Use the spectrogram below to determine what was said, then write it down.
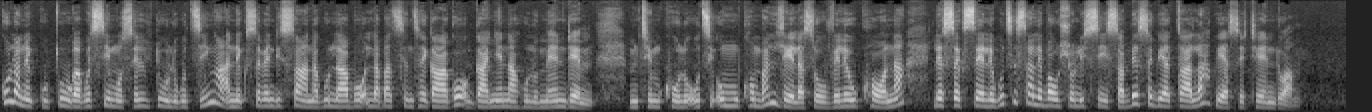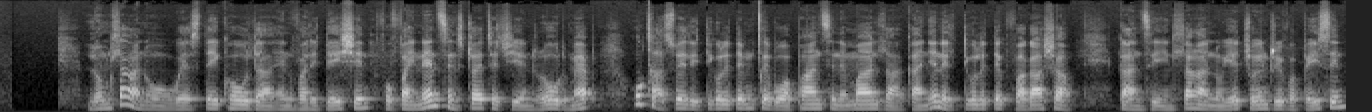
kulwa nekuguquka kwesimo selitulu kudzinga nekusebenzisana kulabo labathintekako kanye nahulumende. Mthimkhulu uthi umkhombandlela sowuvele ukhona lesekusele ukuthi sale bawuhlolisisa bese kuyacala kuyasetshenzwa. Lo mhlangano we-Stakeholder and Validation for Financing Strategy and Roadmap uchaswe litiko letemcebo waphansi nemandla kanye nelitiko letekuvakasha kanti inhlangano ye-Joint River Basin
